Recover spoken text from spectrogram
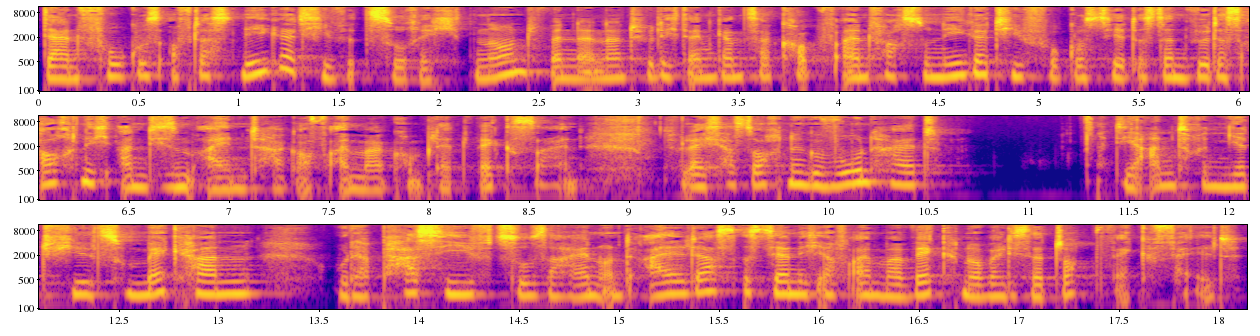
deinen Fokus auf das Negative zu richten. Und wenn dann natürlich dein ganzer Kopf einfach so negativ fokussiert ist, dann wird es auch nicht an diesem einen Tag auf einmal komplett weg sein. Vielleicht hast du auch eine Gewohnheit, die antrainiert, viel zu meckern oder passiv zu sein. Und all das ist ja nicht auf einmal weg, nur weil dieser Job wegfällt.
